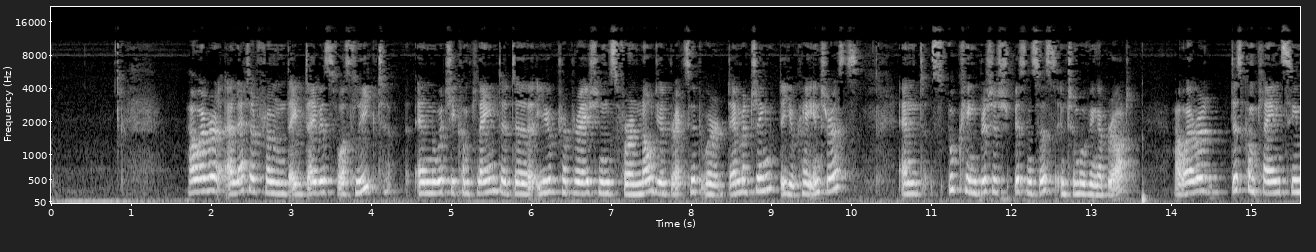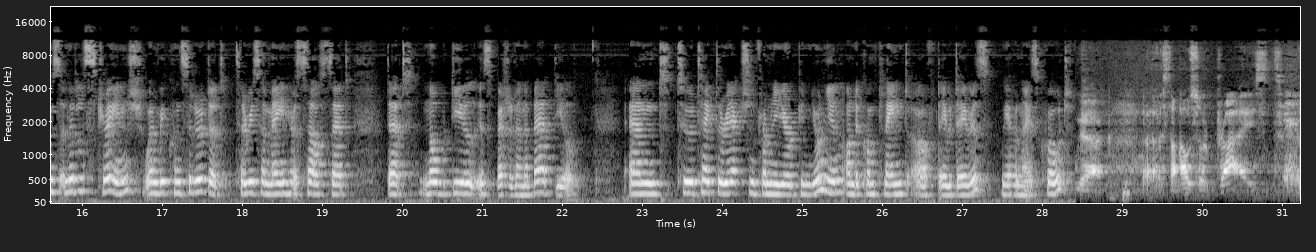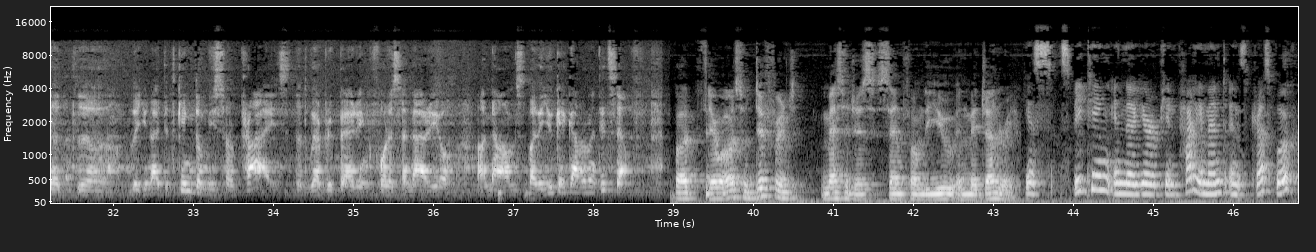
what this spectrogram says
However, a letter from David Davis was leaked in which he complained that the EU preparations for a no-deal Brexit were damaging the UK interests and spooking British businesses into moving abroad. However, this complaint seems a little strange when we consider that Theresa May herself said that no deal is better than a bad deal. And to take the reaction from the European Union on the complaint of David Davis, we have a nice quote. We are uh, somehow surprised that uh, the United Kingdom is surprised that we are preparing for a scenario announced by the UK government itself. But there were also different messages sent from the EU in mid-January. Yes, speaking in the European Parliament in Strasbourg,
